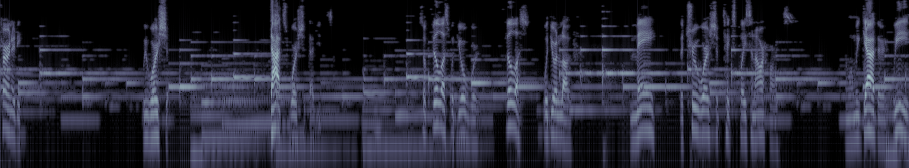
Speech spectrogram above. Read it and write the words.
eternity. We worship. That's worship that you deserve. So fill us with your word. Fill us with your love. May the true worship takes place in our hearts. And when we gather, we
